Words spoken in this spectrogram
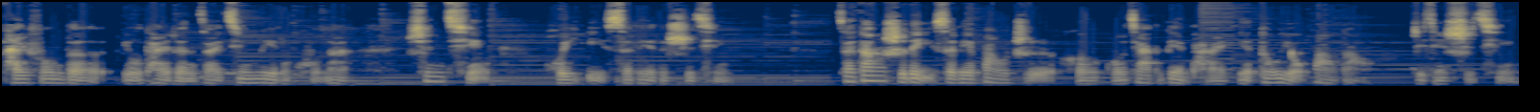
开封的犹太人在经历了苦难，申请。回以色列的事情，在当时的以色列报纸和国家的电台也都有报道这件事情。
